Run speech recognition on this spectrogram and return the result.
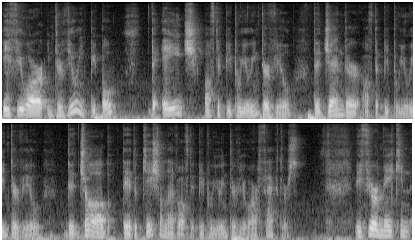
If you are interviewing people, the age of the people you interview, the gender of the people you interview, the job, the education level of the people you interview are factors. If you're making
